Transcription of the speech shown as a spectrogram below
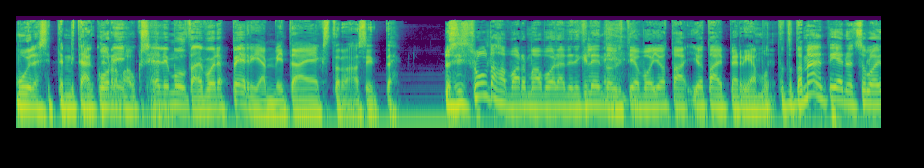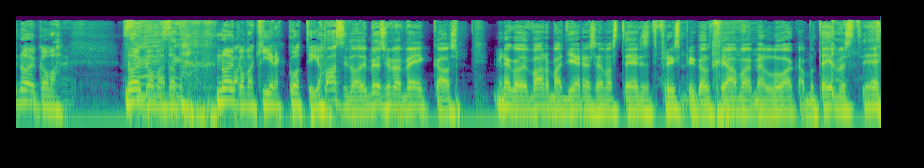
muille sitten mitään korvauksia. Eli, eli multa ei voida periä mitään ekstraa sitten. No siis sultahan varmaan voidaan tietenkin lentoyhtiö voi jotain, jotain periä, mutta tota, mä en tiennyt, että sulla oli noin kova, noin kova, tota, noin kova kiire kotiin. Pasilla oli myös hyvä veikkaus. Minä olin varma, että Jere selosti eiliset frisbeegolfin avoimen luokan, mutta ilmeisesti ei.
